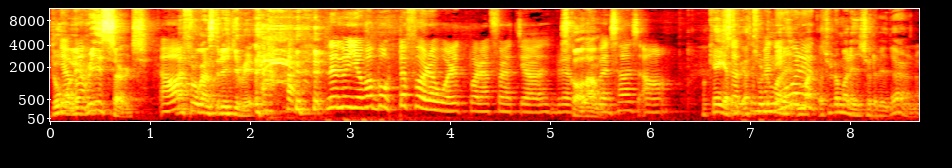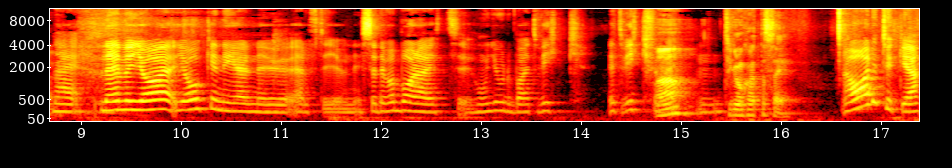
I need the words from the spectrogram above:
Ja. Dålig Jag var- research. Ja. Den här frågan stryker vi. Nej men jag var borta förra året bara för att jag bröt Skadan. Ja. Okej, jag, Så tro- jag, att- trodde Marie, jag trodde Marie körde vidare nu. Nej, nej men jag, jag åker ner nu 11 juni. Så det var bara ett... Hon gjorde bara ett vick. Ett vick för mig. Ja, tycker hon skötte sig? Ja, det tycker jag.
